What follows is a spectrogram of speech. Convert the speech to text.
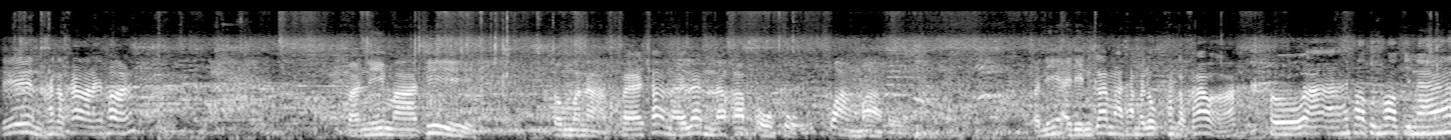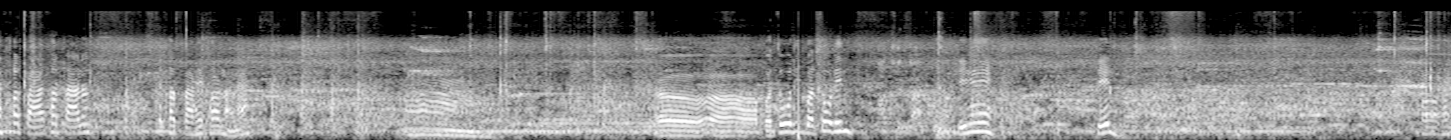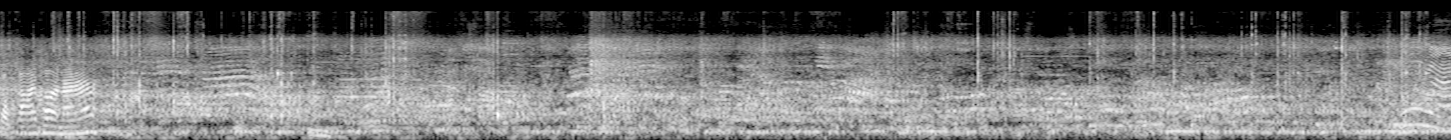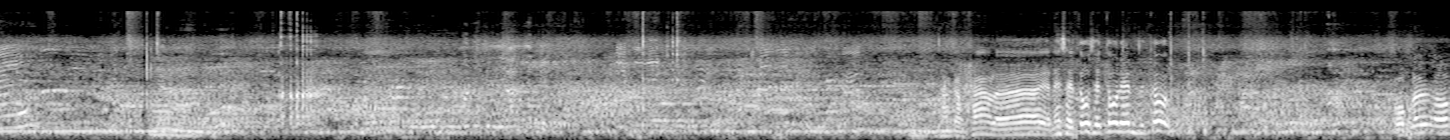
เล่นทำกับข้าวอะไรพ่อนะวันนี้มาที่ตมนาแฟชั่นไอแลนด์นะครับ โอ้โหกว้างมากเลยวันนี้ไอดินก็มาทำให้ลูกทำกับข้าวเหรอโอ้อะอะให้พ่อคุณพ่อกินนะทอดปลาทอดปลาแล้วไปทอดปลาให้พ่อหน่อยนะอืมเออเออเออเปิดตู้ดิเปิดตู้ดินดินนี่ดิน พ่อทำกับข้าวให้พ่อนะอืมนี่ไงอืมทำกับข้าวเลยอันนี้ใส่ตู้ใส่ตู้เล่นใส่ตู้อบเลยอบ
